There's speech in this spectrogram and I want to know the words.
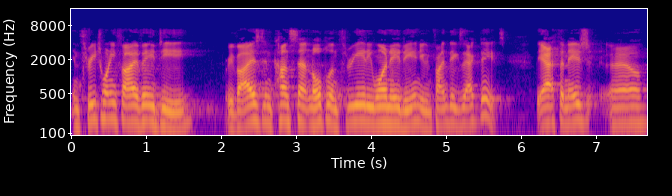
in 325 AD, revised in Constantinople in 381 AD, and you can find the exact dates. The Athanasian, uh,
